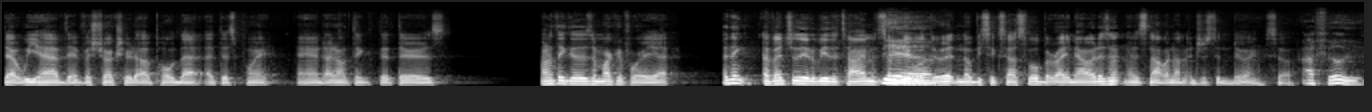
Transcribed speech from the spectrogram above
that we have the infrastructure to uphold that at this point, and I don't think that there's, I don't think that there's a market for it yet. I think eventually it'll be the time, and somebody Yeah. will do it, and they'll be successful. But right now it isn't, and it's not what I'm interested in doing. So I feel you.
